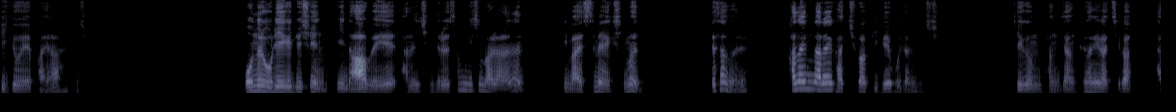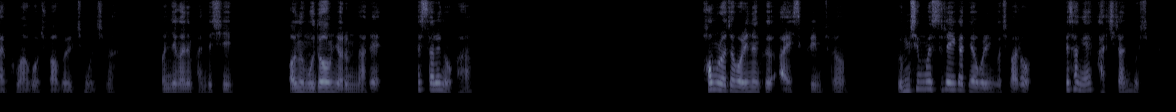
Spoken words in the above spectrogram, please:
비교해 봐야 할 것입니다. 오늘 우리에게 주신 이 나 외에 다른 신들을 섬기지 말라는 이 말씀의 핵심은 세상을 하나님 나라의 가치와 비교해 보자는 것이죠. 지금 당장 세상의 가치가 달콤하고 좋아 보일지 모르지만 언젠가는 반드시 어느 무더운 여름날에 햇살에 녹아 허물어져 버리는 그 아이스크림처럼 음식물 쓰레기가 되어버리는 것이 바로 세상의 가치라는 것입니다.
